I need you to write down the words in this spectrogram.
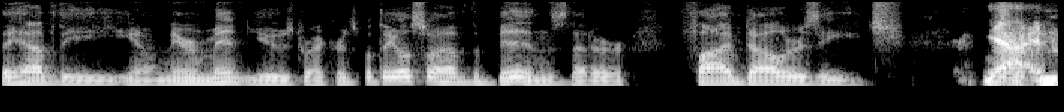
they have the you know near mint used records, but they also have the bins that are five dollars each. Yeah, and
